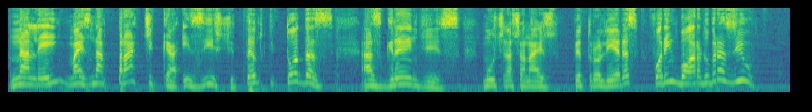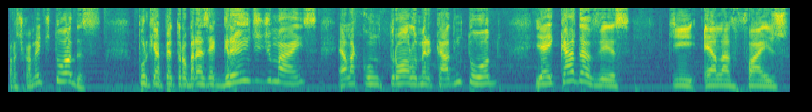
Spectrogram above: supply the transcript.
na lei, mas na prática existe, tanto que todas as grandes multinacionais petroleiras foram embora do Brasil. praticamente todas. Porque a Petrobras é grande demais, ela controla o mercado em todo, e aí cada vez que ela faz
